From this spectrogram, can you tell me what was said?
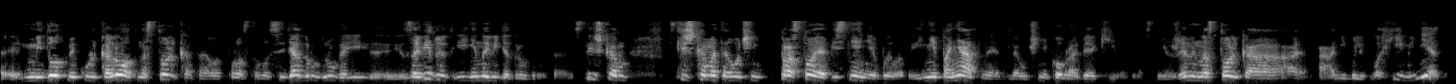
медот микулькалот настолько -то вот просто вот сидят друг друга и завидуют и ненавидят друг друга. Слишком, слишком это очень простое объяснение было бы и непонятное для учеников Раби Акива. Неужели настолько они были плохими? Нет.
